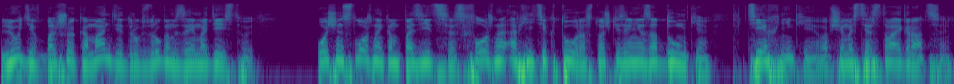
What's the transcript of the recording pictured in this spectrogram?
люди в большой команде друг с другом взаимодействуют. Очень сложная композиция, сложная архитектура с точки зрения задумки, техники, вообще мастерства и грации.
